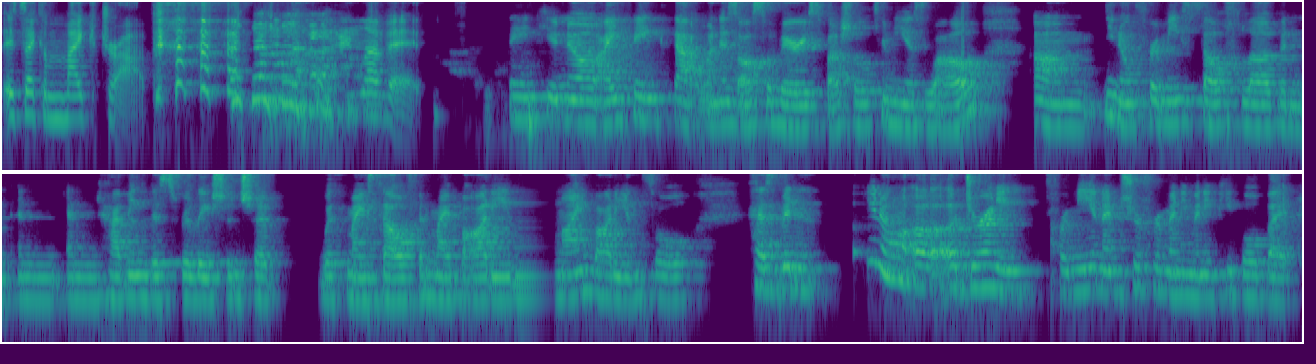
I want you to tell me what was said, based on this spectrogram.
It's like a mic drop. I love it. Thank you. No, I think that one is also very special to me as well. Um, you know, for me, self-love and and and having this relationship with myself and my body, mind, body, and soul has been, you know, a, a journey for me, and I'm sure for many, many people. But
